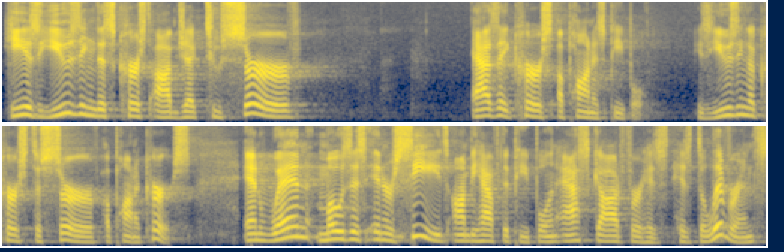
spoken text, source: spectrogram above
He is using this cursed object to serve as a curse upon his people. He's using a curse to serve upon a curse. And when Moses intercedes on behalf of the people and asks God for his, his deliverance,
